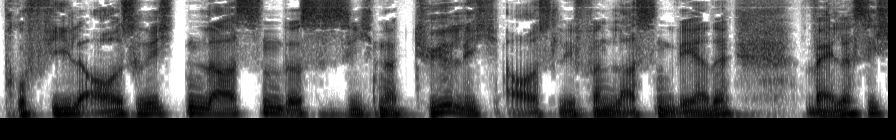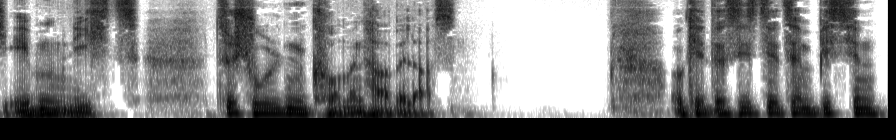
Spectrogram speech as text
Profil ausrichten lassen, dass er sich natürlich ausliefern lassen werde, weil er sich eben nichts zu Schulden kommen habe lassen. Okay, das ist jetzt ein bisschen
